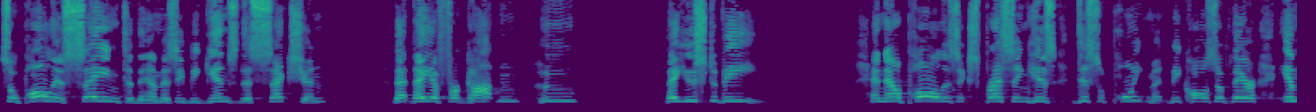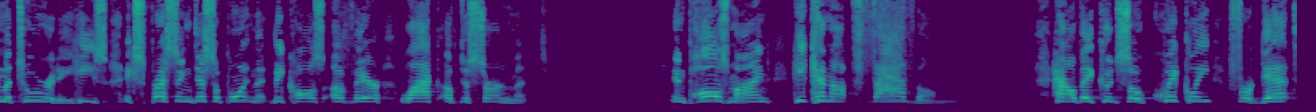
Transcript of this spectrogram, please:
So, Paul is saying to them as he begins this section that they have forgotten who they used to be. And now Paul is expressing his disappointment because of their immaturity. He's expressing disappointment because of their lack of discernment. In Paul's mind, he cannot fathom how they could so quickly forget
